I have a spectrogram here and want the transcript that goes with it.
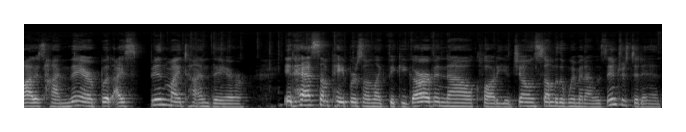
lot of time there, but I spend my time there. It has some papers on like Vicki Garvin now, Claudia Jones, some of the women I was interested in.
